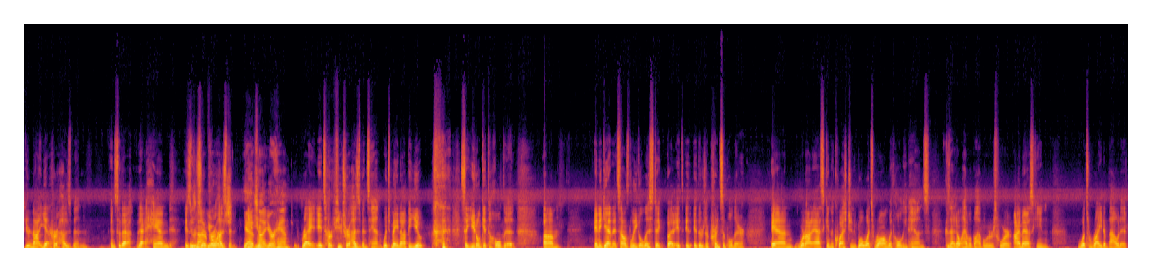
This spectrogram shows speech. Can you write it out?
you're not yet her husband, and so that that hand is It's reserved for her husband. Yeah, You- it's not your hand. Right. It's her future husband's hand, which may not be you. so you don't get to hold it. Um, and again, it sounds legalistic, but it, it, it- there's a principle there. And we're not asking the question, well, what's wrong with holding hands? Because I don't have a Bible verse for it. I'm asking, what's right about it?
